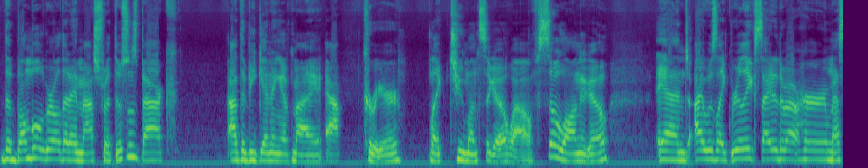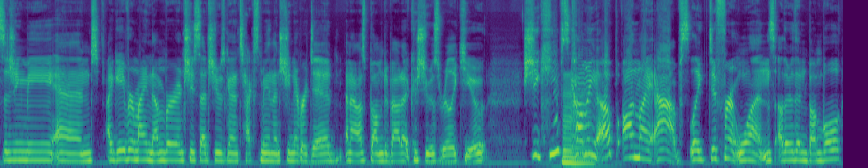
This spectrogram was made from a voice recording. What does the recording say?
the Bumble girl that I matched with? This was back at the beginning of my app career, like two months ago. Wow, so long ago. And I was like really excited about her messaging me, and I gave her my number, and she said she was going to text me, and then she never did, and I was bummed about it because she was really cute. She keeps mm-hmm. coming up on my apps, like different ones other than Bumble,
